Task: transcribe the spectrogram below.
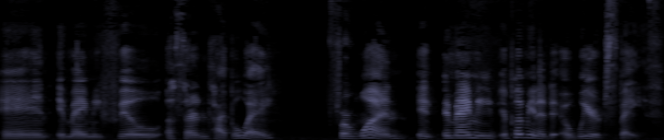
And it made me feel a certain type of way. For one, it, it made me, it put me in a, a weird space.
